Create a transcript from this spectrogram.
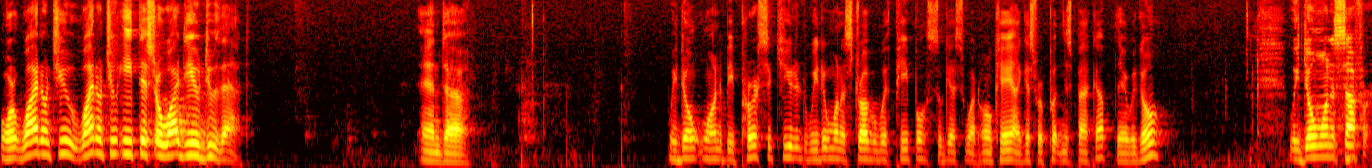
Or why don't you why don't you eat this or why do you do that? And uh, we don't want to be persecuted. We don't want to struggle with people. So, guess what? Okay, I guess we're putting this back up. There we go. We don't want to suffer.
